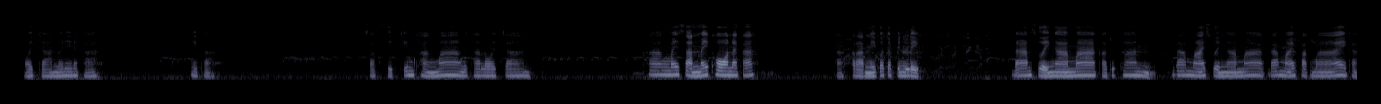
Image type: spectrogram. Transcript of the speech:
ลอยจานไว้นี่นะคะ นี่ค่ะศักดิ์สิทธิ์เข้มขังมากเลยค่ะรอยจาน ข้างไม่สั่นไม่คลอนนะคะ ค่ะกราบนี้ก็จะเป็นเหล็ก ด้ามสวยงามมากค่ะทุกท่าน ด้ามไม้สวยงามมาก ด้ามไม้ฝักไม้ค่ะ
